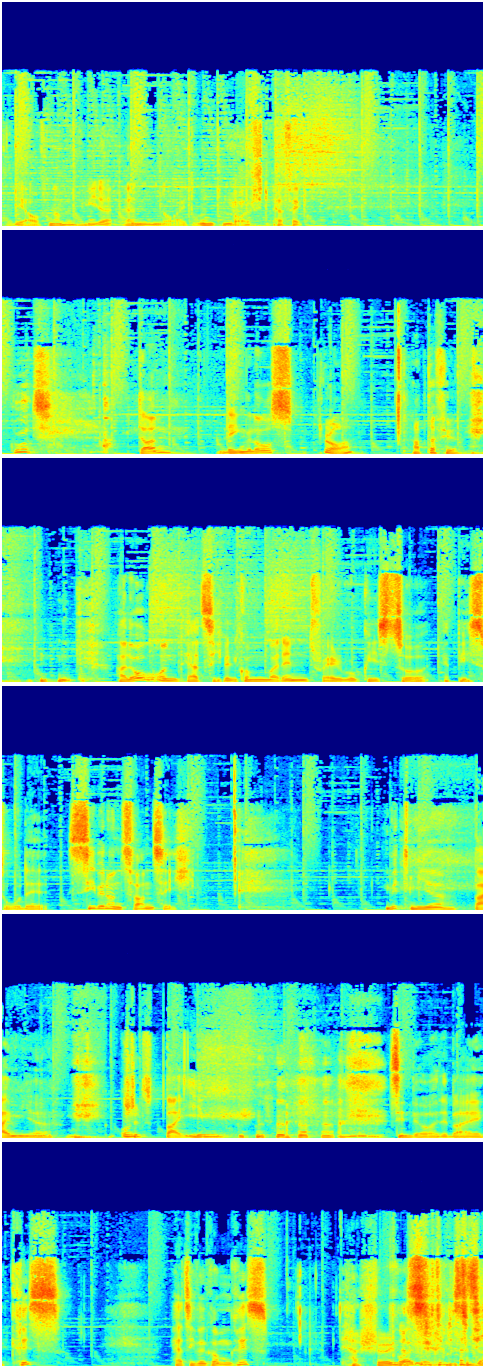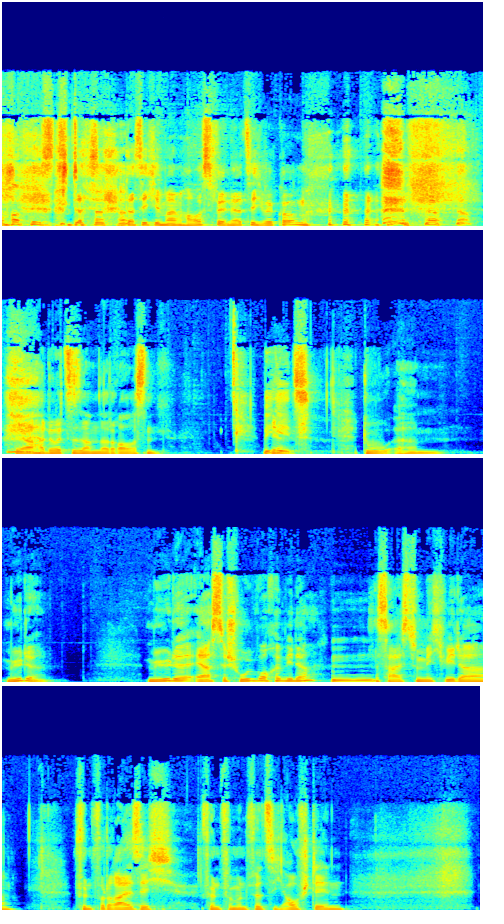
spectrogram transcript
Phase. Die Aufnahme wieder erneut und läuft perfekt. Gut, dann legen wir los. Ja, ab dafür. Hallo und herzlich willkommen bei den Trail Rookies zur Episode 27. Mit mir, bei mir und Stimmt. bei ihm sind wir heute bei Chris. Herzlich willkommen, Chris. Ja, schön, dass, mich, dass, du da bist. Dass, dass, ich in meinem Haus bin. Herzlich willkommen. ja, hallo zusammen da draußen. Wie ja. geht's? Du, ähm, müde. Müde, erste Schulwoche wieder. Mhm. Das heißt für mich wieder 5.30 Uhr, 5.45 Uhr aufstehen.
